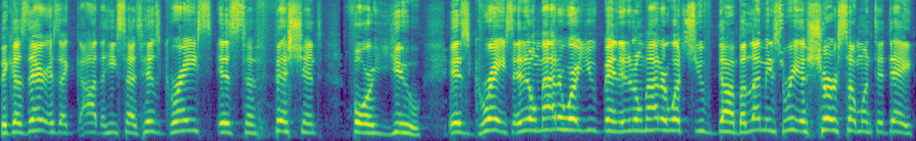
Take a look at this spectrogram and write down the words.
because there is a God that He says His grace is sufficient for you. His grace. It don't matter where you've been, it don't matter what you've done. But let me reassure someone today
